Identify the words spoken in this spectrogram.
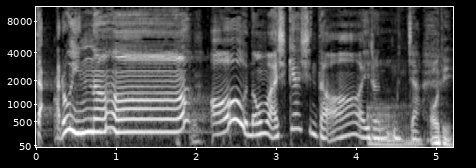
따로 있나? 어우 너무 맛있게 하신다. 이런 문자. 어디?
